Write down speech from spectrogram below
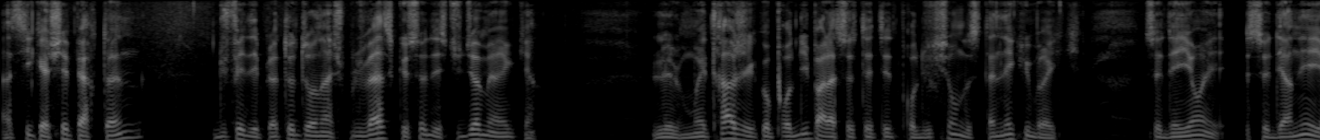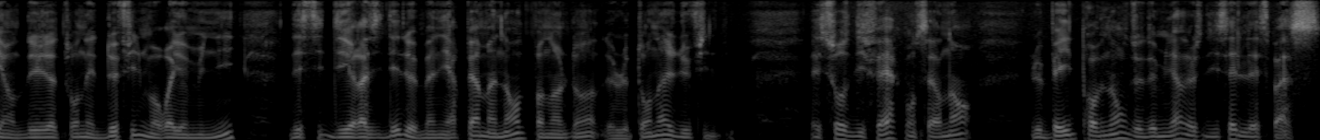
ainsi qu'à Shepperton, du fait des plateaux de tournage plus vastes que ceux des studios américains. Le métrage est coproduit par la société de production de Stanley Kubrick, ce dernier ayant déjà tourné deux films au Royaume-Uni décide d'y résider de manière permanente pendant le tournage du film. Les sources diffèrent concernant le pays de provenance de 2001 de l'Odyssée de l'espace.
